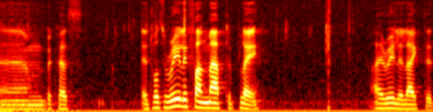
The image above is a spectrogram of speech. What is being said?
um, because it was a really fun map to play. I really liked it.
